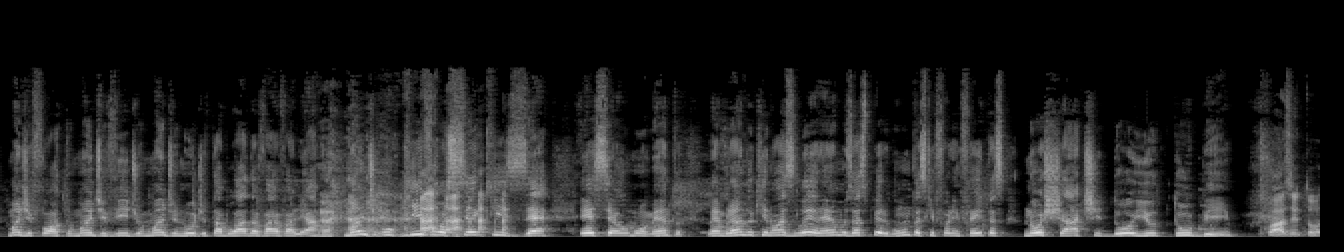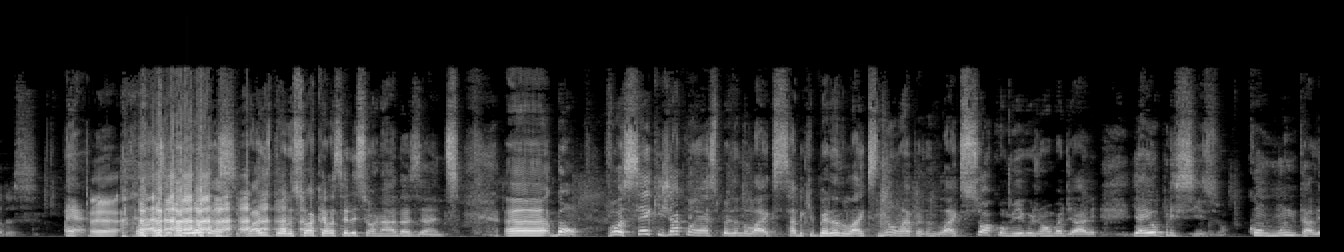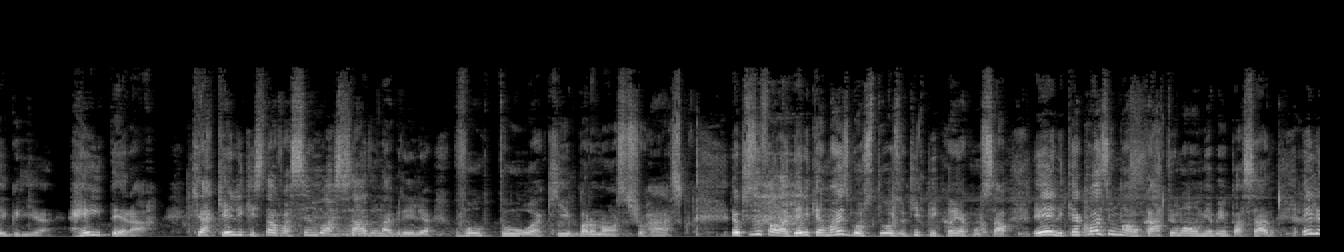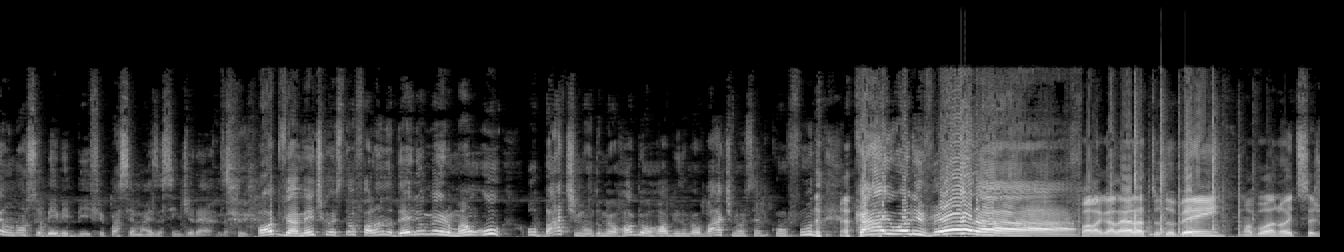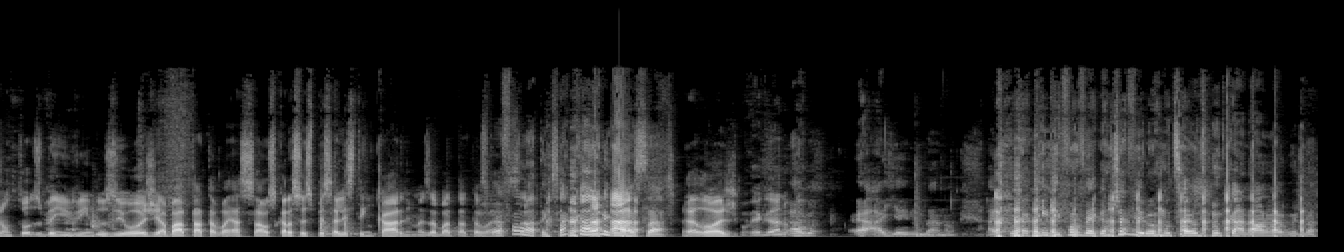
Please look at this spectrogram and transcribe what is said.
Mande foto, mande vídeo, mande nude, tabuada vai avaliar. Mande o que você quiser. Esse é o momento. Lembrando que nós leremos as perguntas que forem feitas no chat do YouTube. Quase todas. É, É. Quase todas, quase todas, só aquelas selecionadas antes. Ah, bom, você que já conhece Perdendo Likes, sabe que Perdendo Likes não é Perdendo Likes só comigo, João Badiali. E aí eu preciso, com muita alegria, reiterar que aquele que estava sendo assado na grelha voltou aqui para o nosso churrasco. Eu preciso falar dele que é mais gostoso que picanha com sal. Ele, que é quase um alcatra e uma maminha bem passada. Ele é o nosso baby beef, para ser mais assim direto. Obviamente que eu estou falando dele, o meu irmão, o, o Batman do meu Robin, ou Robin do meu Batman, eu sempre confundo. Caio Oliveira! Fala galera, tudo bem? Uma boa noite, sejam todos bem-vindos. E hoje a batata vai assar. Os caras são especialistas em carne, mas a batata Você vai vai assar. falar, tem que sacar, né, engraçado. É lógico. O vegano, pô. Agora- é, Aí, aí não dá, não. Aí, quem, quem for vegano já virou, muito saiu do do canal, não vai continuar.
